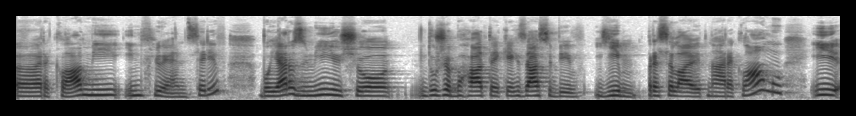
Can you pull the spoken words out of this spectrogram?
рекламі інфлюенсерів, бо я розумію, що дуже багато яких засобів їм присилають на рекламу. І,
